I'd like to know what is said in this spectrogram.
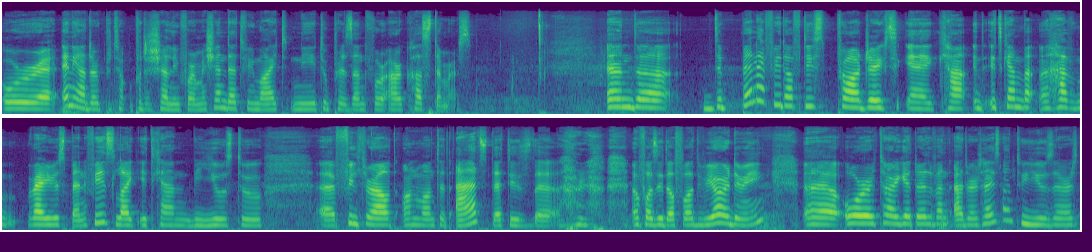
or uh, any other pot potential information that we might need to present for our customers. And uh, the benefit of this project uh, can it, it can have various benefits, like it can be used to uh, filter out unwanted ads, that is the opposite of what we are doing, uh, or target relevant advertisement to users.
